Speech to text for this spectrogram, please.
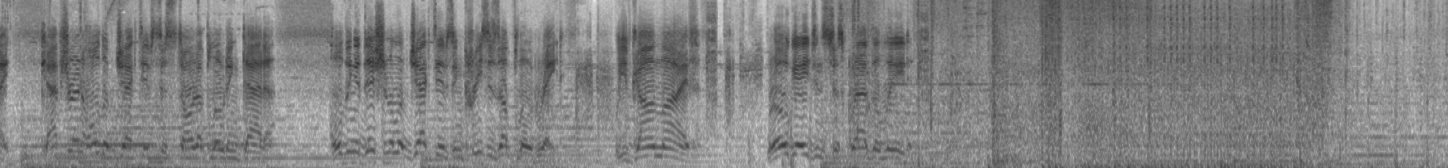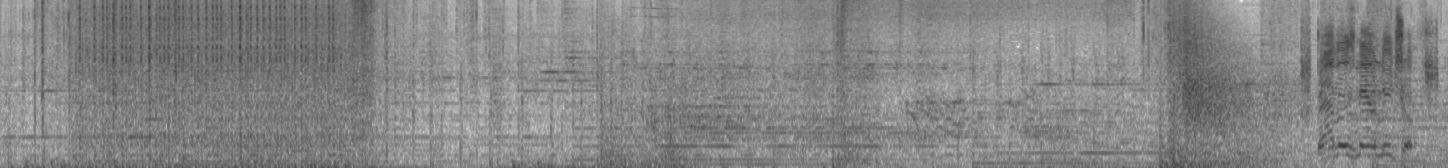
right. Capture and hold objectives to start uploading data. Holding additional objectives increases upload rate. We've gone live. Rogue agents just grabbed the lead. Bravo's now neutral.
